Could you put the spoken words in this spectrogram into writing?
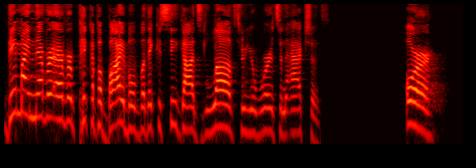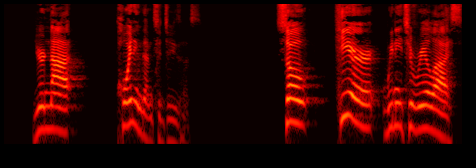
they might never ever pick up a Bible, but they could see God's love through your words and actions. Or you're not pointing them to Jesus. So here we need to realize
